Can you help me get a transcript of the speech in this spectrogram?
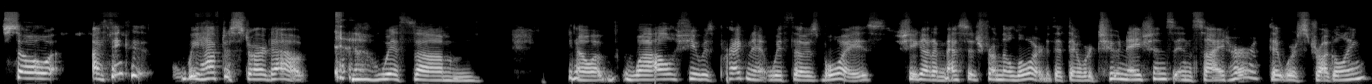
So I think we have to start out with, um, you know, while she was pregnant with those boys, she got a message from the Lord that there were two nations inside her that were struggling.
